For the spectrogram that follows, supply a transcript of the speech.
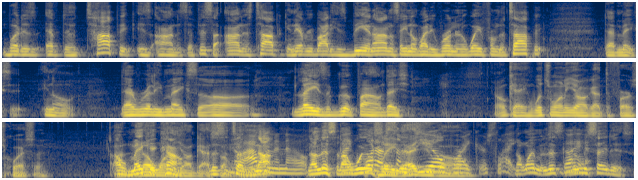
But if the topic is honest, if it's an honest topic and everybody is being honest, ain't nobody running away from the topic, that makes it, you know, that really makes a, uh, lays a good foundation. Okay, which one of y'all got the first question? Oh, I make it count. y'all got Listen something. No, to I now, want to know. Now listen, I will like, will what are say some there deal breakers? Like, Now wait a minute. Listen, let me say this:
